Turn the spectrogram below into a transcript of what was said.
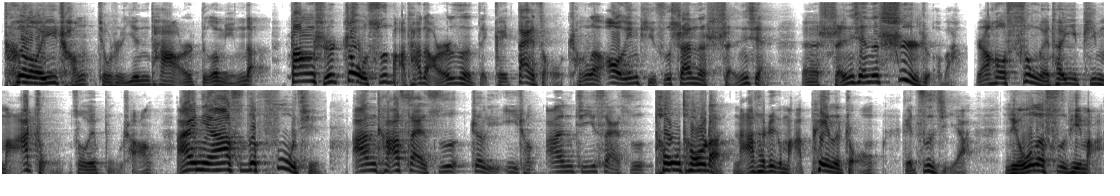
特洛伊城就是因他而得名的。当时宙斯把他的儿子得给带走，成了奥林匹斯山的神仙，呃，神仙的侍者吧。然后送给他一匹马种作为补偿。埃涅阿斯的父亲安卡塞斯，这里译成安基塞斯，偷偷的拿他这个马配了种，给自己呀留了四匹马，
